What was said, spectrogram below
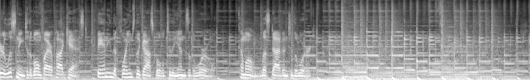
You're listening to the Bonfire Podcast, fanning the flames of the gospel to the ends of the world. Come on, let's dive into the Word.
